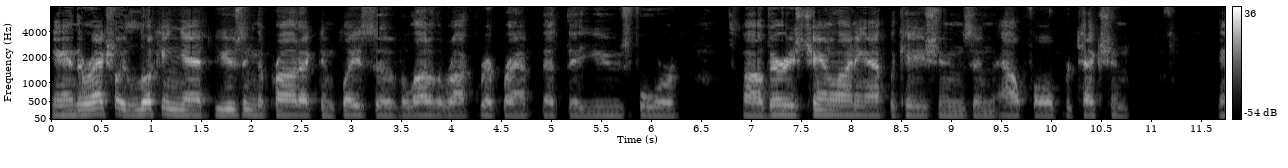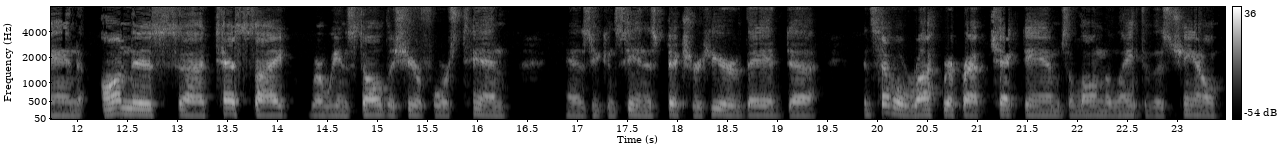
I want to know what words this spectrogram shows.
And they were actually looking at using the product in place of a lot of the rock riprap that they use for uh, various channel lining applications and outfall protection. And on this uh, test site where we installed the Shear Force 10, as you can see in this picture here, they had uh, and several rock riprap check dams along the length of this channel.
